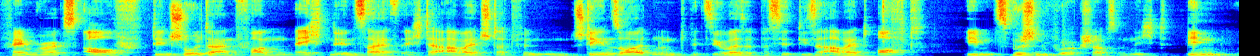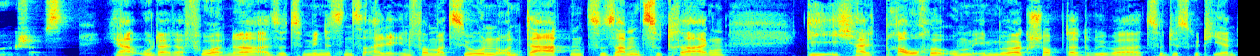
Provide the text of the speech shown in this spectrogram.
Frameworks auf den Schultern von echten Insights, echter Arbeit stattfinden, stehen sollten. Und witzigerweise passiert diese Arbeit oft eben zwischen Workshops und nicht in Workshops. Ja, oder davor, ne? Also zumindest alle Informationen und Daten zusammenzutragen, die ich halt brauche, um im Workshop darüber zu diskutieren.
